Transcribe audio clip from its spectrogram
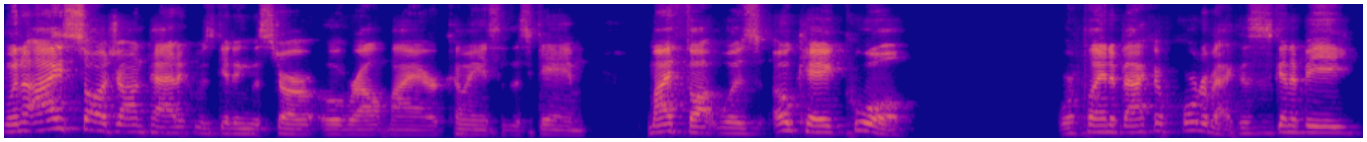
when I saw John Paddock was getting the start over Altmyer coming into this game, my thought was, okay, cool. We're playing a backup quarterback. This is going to be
